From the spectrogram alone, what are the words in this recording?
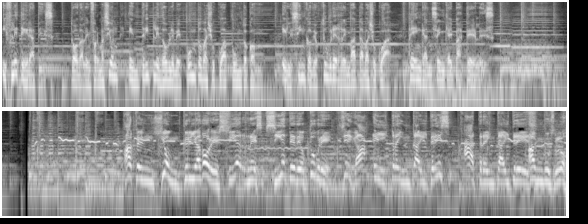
y flete gratis. Toda la información en www.bayucua.com. El 5 de octubre remata Bayucua. Vénganse en que hay pasteles. Atención criadores, viernes 7 de octubre llega el 33 a 33. Angus, Los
